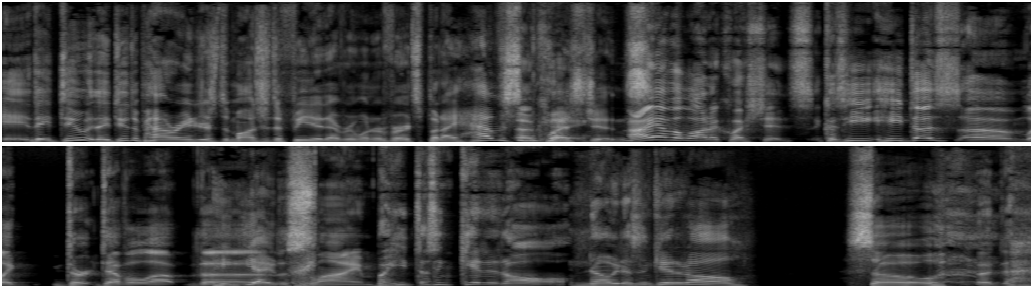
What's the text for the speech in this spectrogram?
it they do they do the Power Rangers. The monster defeated. Everyone reverts, but I have some Okay. questions. I have a lot of questions because he he does um like dirt devil up the He- yeah. the slime, but he doesn't get it all. no, he doesn't get it all. So Uh,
